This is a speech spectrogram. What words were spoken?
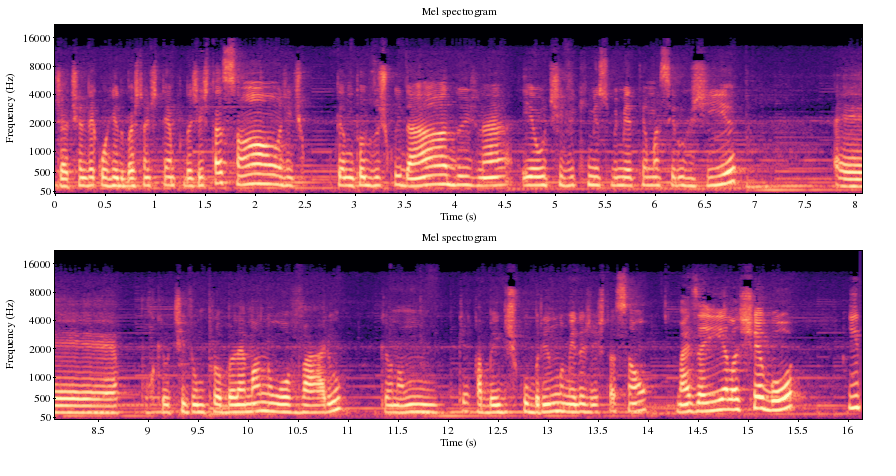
já tinha decorrido bastante tempo da gestação, a gente tendo todos os cuidados, né, eu tive que me submeter a uma cirurgia é, porque eu tive um problema no ovário que eu não que acabei descobrindo no meio da gestação. Mas aí ela chegou e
